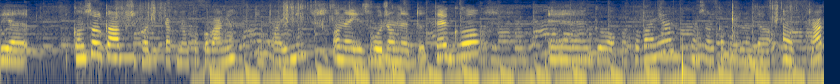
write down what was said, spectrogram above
Wie- Konsolka przychodzi w takim opakowaniu, takim fajnym. Ona jest włożona do tego y, Konsolka wygląda o tak.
